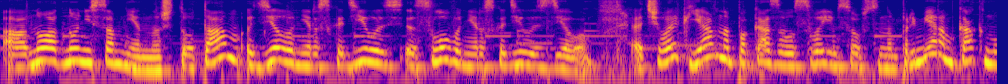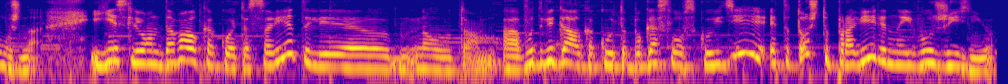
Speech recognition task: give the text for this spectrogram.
а, но одно несомненно, что там дело не расходилось, слово не расходилось с делом. Человек явно показывал своим собственным примером, как нужно. И если он давал какой-то совет или ну, там, а, выдвигал какую-то богословскую идею, это то, что проверено его жизнью.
